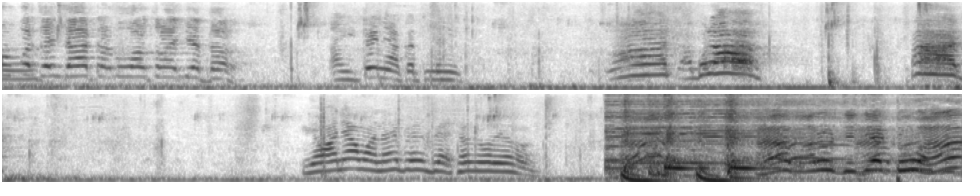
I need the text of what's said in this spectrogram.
ઉપર જઈને જા ટર્બો વાળો ચડાઈ દે ધર અહીં ન્યા કત નહીં આ આગોલા આ યાને મને બેઠો જોડે આ મારું જીજે ટુ હા.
